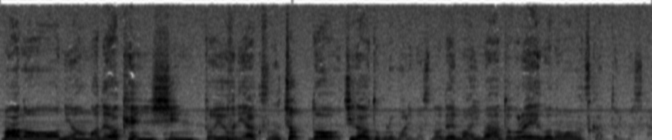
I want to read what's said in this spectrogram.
まあ、あの日本語では献身というふうに訳すのはちょっと違うところもありますので、まあ、今のところ英語のまま使っておりますが、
